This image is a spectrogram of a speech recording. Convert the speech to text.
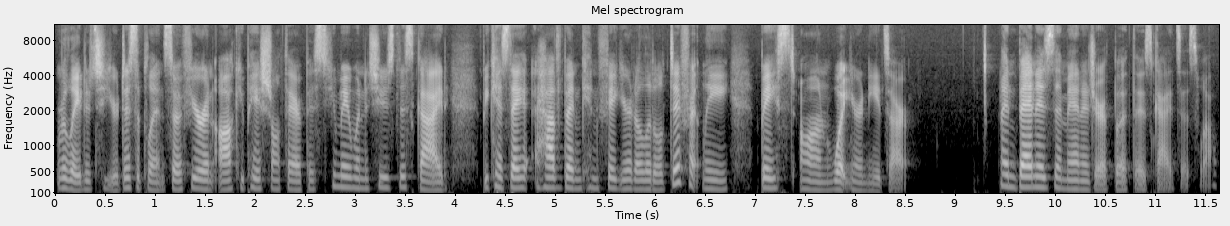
related to your discipline. So if you're an occupational therapist, you may want to choose this guide because they have been configured a little differently based on what your needs are. And Ben is the manager of both those guides as well.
